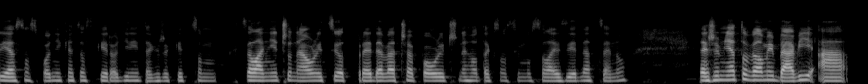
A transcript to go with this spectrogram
Ja som z podnikateľskej rodiny, takže keď som chcela niečo na ulici od predavača pouličného, tak som si musela ísť jedna cenu. Takže mňa to veľmi baví a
